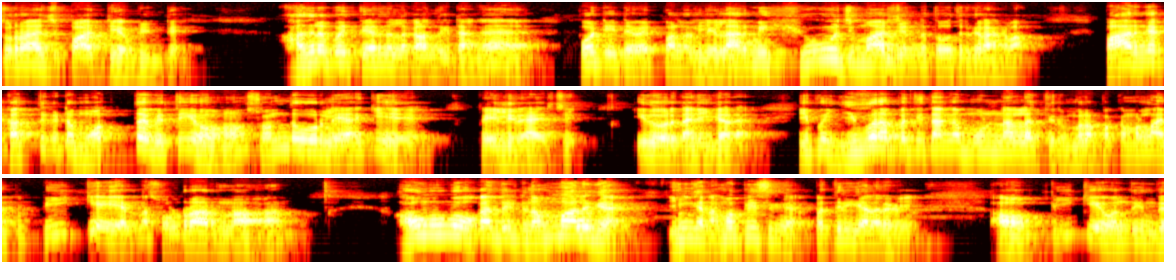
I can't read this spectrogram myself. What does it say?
சுராஜ் பார்ட்டி அப்படின்ட்டு. அதில் போய் தேர்தலில் கலந்துக்கிட்டாங்க. போட்டியிட்ட வேட்பாளர்கள் எல்லாருமே ஹியூஜ் மார்ஜின்னு தோத்துருக்குறாங்களாம். பாருங்க கற்றுக்கிட்ட மொத்த வித்தையும் சொந்த ஊரில் இறக்கி ஃபெயிலியர் ஆயிடுச்சு இது ஒரு தனி கதை. இப்போ இவரை பற்றி தாங்க மூணு நாளில் திரும்புகிற பக்கமெல்லாம் இப்போ பிகே என்ன சொல்கிறாருன்னா அவங்கவுங்க உட்காந்துக்கிட்டு நம்ம ஆளுங்க நம்ம பேசுங்க பத்திரிகையாளர்கள். அவன் பிகே வந்து இந்த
